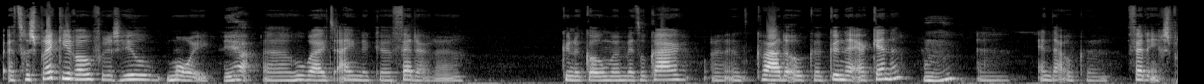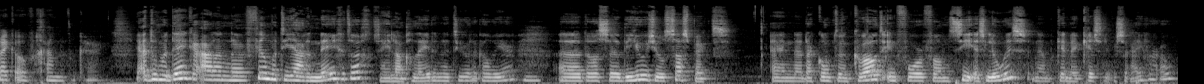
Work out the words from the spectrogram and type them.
het gesprek hierover is heel mooi. Ja, Eh, hoe we uiteindelijk verder kunnen komen met elkaar. en het kwade ook kunnen erkennen. Mhm. en daar ook verder in gesprek over gaan met elkaar. ja, het doet me denken aan een film uit de jaren negentig. Dat is heel lang geleden natuurlijk alweer. Dat was The Usual Suspects. En eh, daar komt een quote in voor van C.S. Lewis, een bekende christelijke schrijver ook.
